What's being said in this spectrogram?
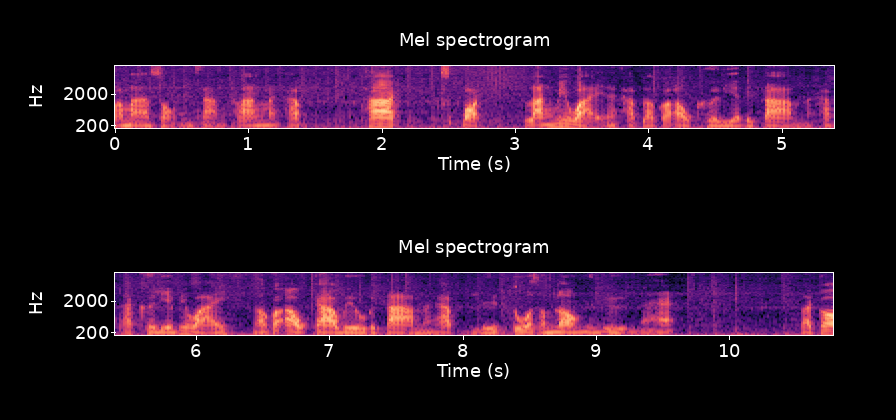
ประมาณ 2-3 ครั้งนะครับถ้าสปอต ลังไม่ไหวนะครับเราก็เอาเคอร์เรียไปตามนะครับ ถ้าเคอร์เรียไม่ไหว เราก็เอากาเวลไปตามนะครับ หรือตัวสำรองอื่นๆนะฮะแล้วก็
